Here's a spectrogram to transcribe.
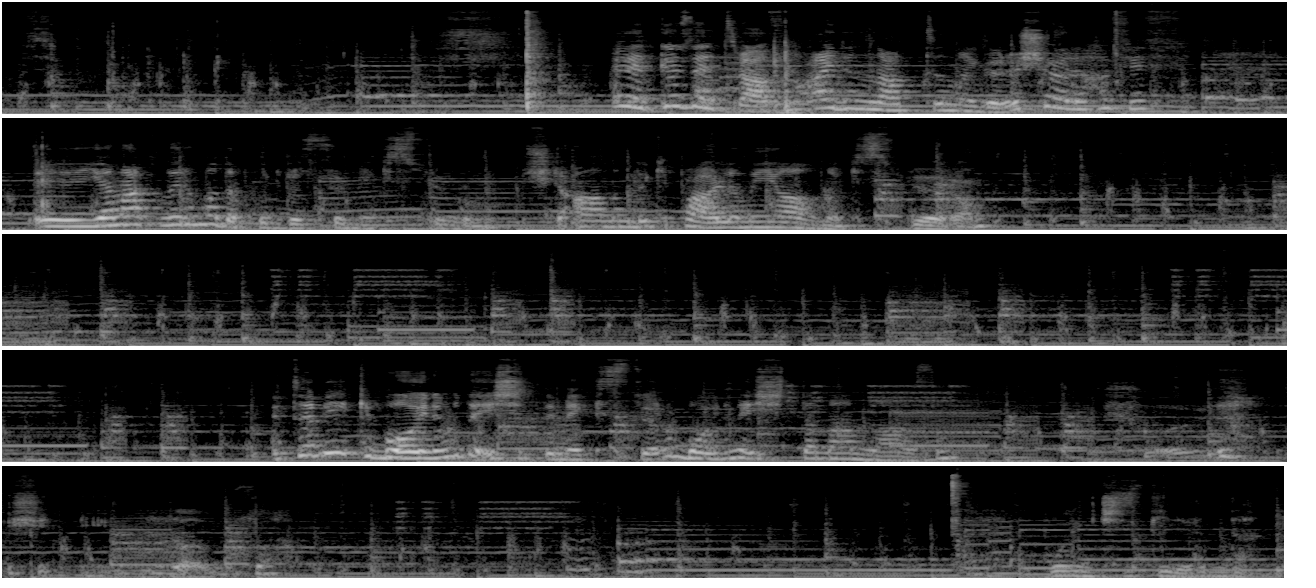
evet. Göz etrafını aydınlattığıma göre şöyle hafif e, yanaklarıma da pudra sürmek istiyorum. İşte alnımdaki parlamayı almak istiyorum. E, tabii ki boynumu da eşitlemek istiyorum. Boynumu eşitlemem lazım. Şöyle eşitleyeyim güzel güzel. Boyun çizgilerimden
